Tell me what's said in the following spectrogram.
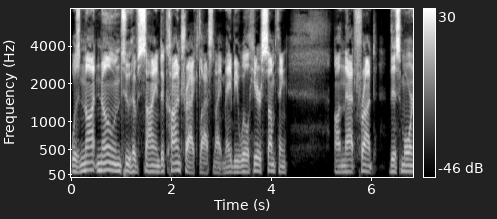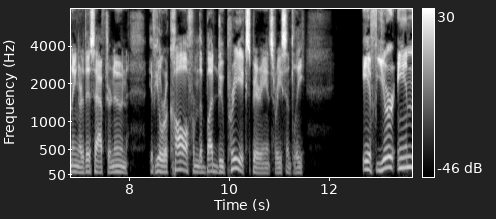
was not known to have signed a contract last night. Maybe we'll hear something on that front this morning or this afternoon. If you'll recall from the Bud Dupree experience recently, if you're in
